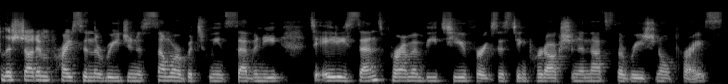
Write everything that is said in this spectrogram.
The shut-in price in the region is somewhere between 70 to 80 cents per MMBTU for existing production, and that's the regional price.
